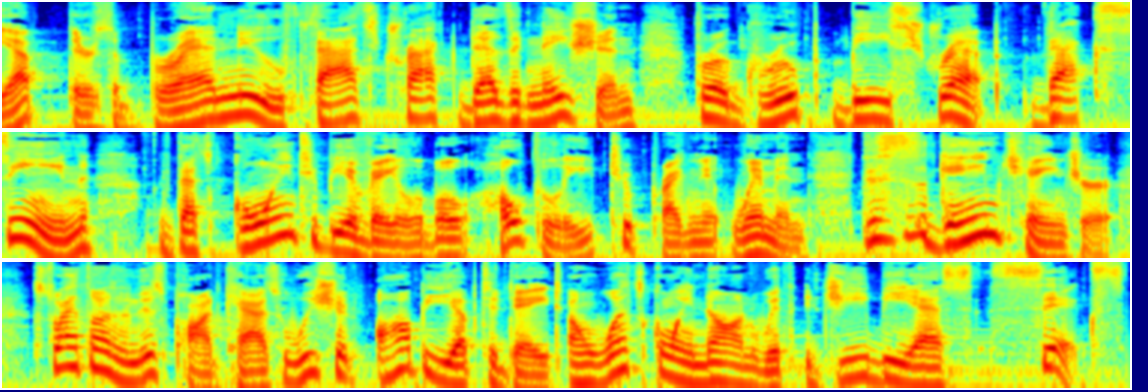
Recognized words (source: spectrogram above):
Yep, there's a brand new fast track designation for a Group B strep vaccine that's going to be available, hopefully, to pregnant women. This is a game changer. So I thought in this podcast, we should all be up to date on what's going on with GBS 6.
